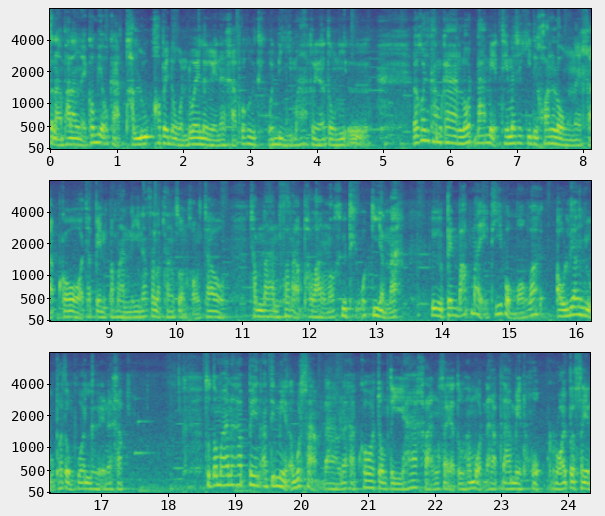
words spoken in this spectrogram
สนามพลังเนี่ยก็มีโอกาสทะลุเข้าไปโดนด้วยเลยนะครับ ก็คือถือว่าดีมากเลยนะตรงนี้เออ แล้วก็จะทำการลดดาเมจที่ไม่ใช่คิติคอนลงนะครับ ก็จะเป็นประมาณนี้นะสำหรับทางส่วนของเจ้าชำนาญสนามพลังเนาะคือถือว่าเกียนนะเออเป็นบัฟใหม่ที่ผมมองว่าเอาเรื่องอยู่พอสมควรเลยนะครับส่วนต่อมานะครับเป็นอันติเมตอาวุธ 3 ดาวนะครับ ก็โจมตี 5 ครั้งใส่ศัตรูทั้งหมดนะครับ ดาเมจ600%น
